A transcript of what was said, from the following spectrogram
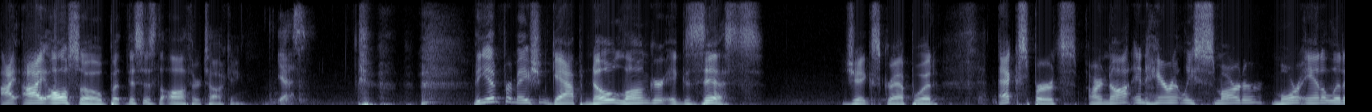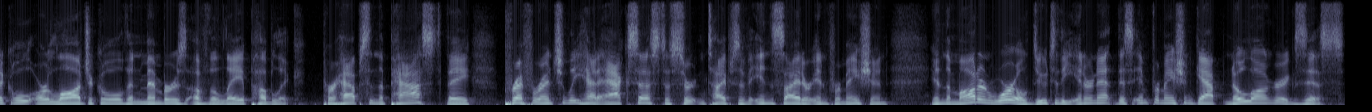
I, I also, but this is the author talking. Yes. The information gap no longer exists, Jake Scrapwood. Experts are not inherently smarter, more analytical, or logical than members of the lay public. Perhaps in the past, they preferentially had access to certain types of insider information. In the modern world, due to the internet, this information gap no longer exists.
